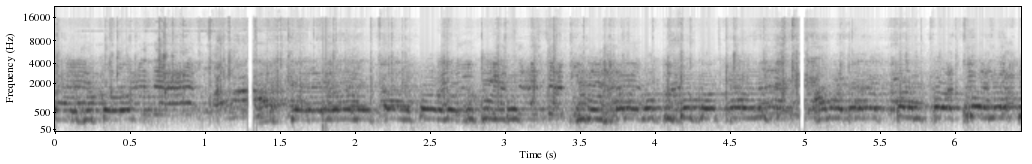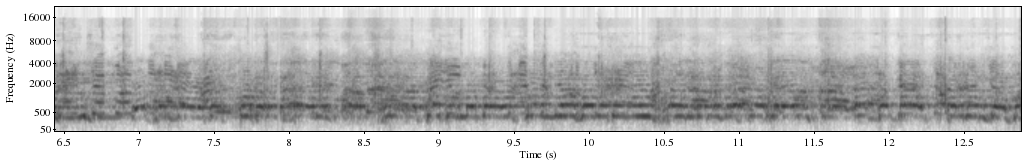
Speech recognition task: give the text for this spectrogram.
আলাইকুম আজকের এই অনুষ্ঠান কর্মসূচির যিনি সভাপতিত্ব করছেন আমাদের অত্যন্ত প্রিয় নেত্রী আমার মাকে ছেড়ে দে আমার মাকে ছেড়ে দে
